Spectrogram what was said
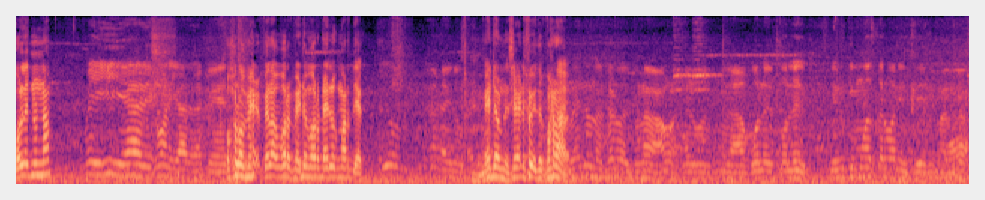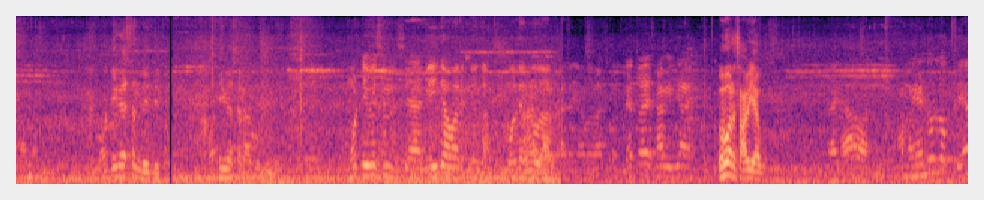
કોલેજનું નામ? ઓલો પેલા ઉપર મેડમ મારો ડાયલોગ માર દે? મેડમ ને સેટ હોય તો ભણાવે. કોલેજ કોલેજ જિંદગી મોજ કરવાની છે મારે. મોટિવેશન દઈ દીધું. મોટિવેશન આપી દીધું. મોટિવેશન લઈ બોલે ભેગા કોલેજ લેતો સાવી જાય. ઓવર સાવી આવું. આવા. આમાં હેન્ડલ લોક છે.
